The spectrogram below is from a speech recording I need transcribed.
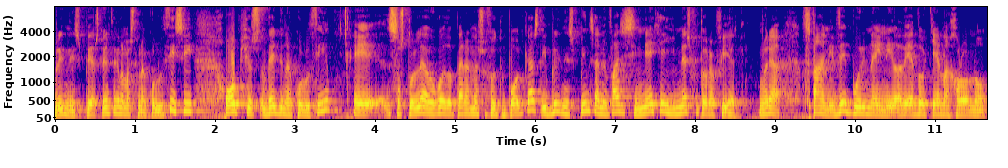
Britney Spears στο Instagram, μα την ακολουθήσει. Όποιος δεν την ακολουθεί, ε, σας το λέω εγώ εδώ πέρα μέσω αυτού του podcast, η Britney Spears ανεβάζει συνέχεια γυμνές φωτογραφίες. Ωραία. Φτάνει. Δεν μπορεί να είναι δηλαδή, εδώ και ένα χρόνο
